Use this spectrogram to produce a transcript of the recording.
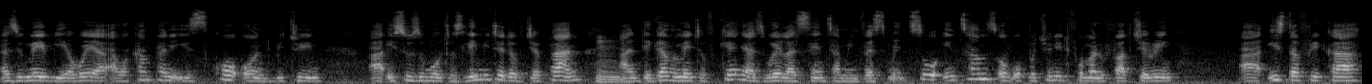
As you may be aware, our company is co-owned between uh, Isuzu Motors Limited of Japan Mm. and the government of Kenya as well as Centum Investment. So in terms of opportunity for manufacturing, uh, East Africa,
